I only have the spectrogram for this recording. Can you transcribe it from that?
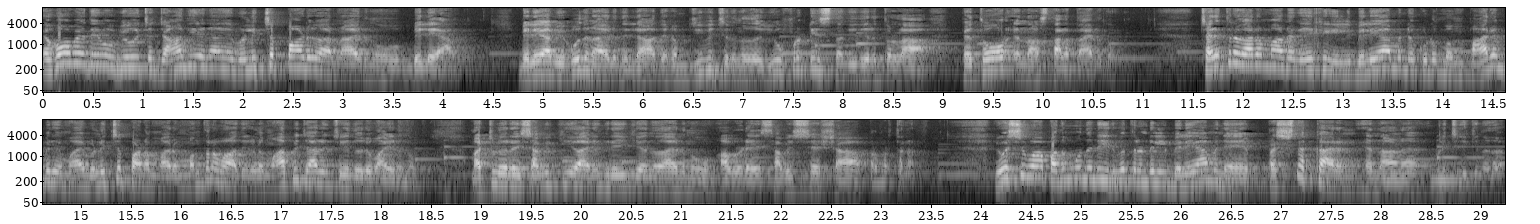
യഹോവ ദൈവം ഉപയോഗിച്ച ജാതീയനായ വെളിച്ചപ്പാടുകാരനായിരുന്നു ബെലയാം. ബെലയാം യഹൂദനായിരുന്നില്ല. അദ്ദേഹം ജീവിച്ചിരുന്നത് യൂഫ്രട്ടീസ് നദീതീരത്തുള്ള പെതോർ എന്ന സ്ഥലത്തായിരുന്നു. ചരിത്രകാരന്മാരുടെ രേഖയിൽ ബലിയാമിന്റെ കുടുംബം പാരമ്പര്യമായ വെളിച്ചപ്പാടന്മാരും മന്ത്രവാദികളും ആഭിചാരം ചെയ്തവരുമായിരുന്നു. മറ്റുള്ളവരെ ശവിക്കുക അനുഗ്രഹിക്കുക എന്നതായിരുന്നു അവരുടെ സവിശേഷ പ്രവർത്തനം. യോശുവ പതിമൂന്നിന്റെ ഇരുപത്തിരണ്ടിൽ ബലിയാമിനെ പ്രശ്നക്കാരൻ എന്നാണ് വിളിച്ചിരിക്കുന്നത്.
